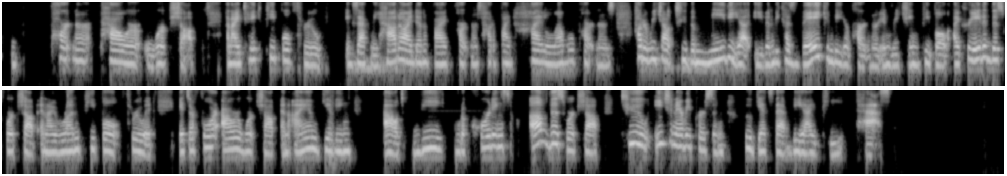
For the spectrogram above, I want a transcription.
Partner Power Workshop, and I take people through exactly how to identify partners, how to find high level partners, how to reach out to the media, even because they can be your partner in reaching people. I created this workshop and I run people through it. It's a four hour workshop, and I am giving out the recordings of this workshop to each and every person who gets that VIP pass.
